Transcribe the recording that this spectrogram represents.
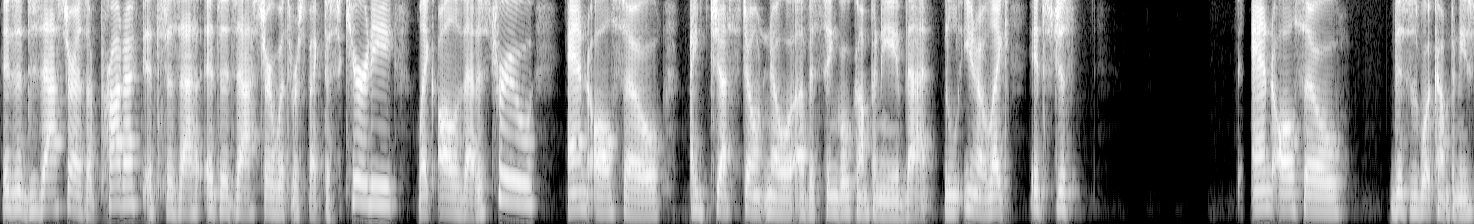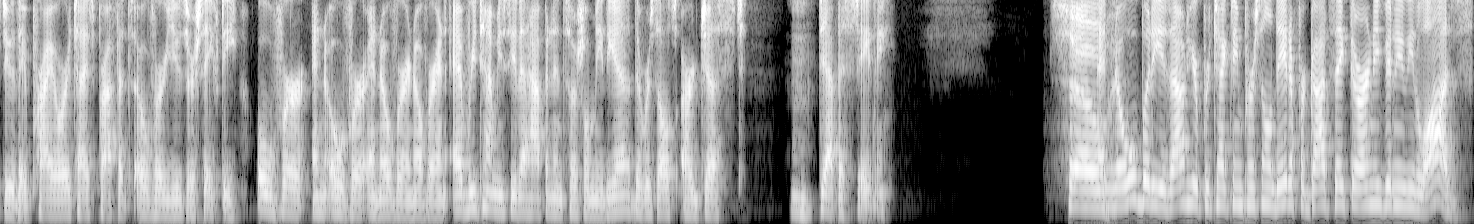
It's a disaster as a product. It's disa- it's a disaster with respect to security. Like all of that is true. And also, I just don't know of a single company that you know, like it's just. And also, this is what companies do. They prioritize profits over user safety over and over and over and over. And every time you see that happen in social media, the results are just hmm. devastating. So and nobody is out here protecting personal data. For God's sake, there aren't even any laws.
